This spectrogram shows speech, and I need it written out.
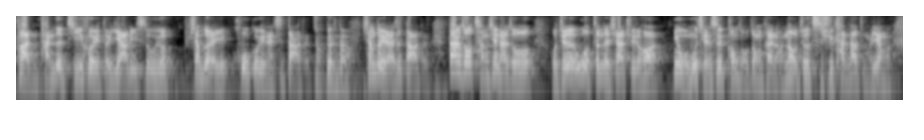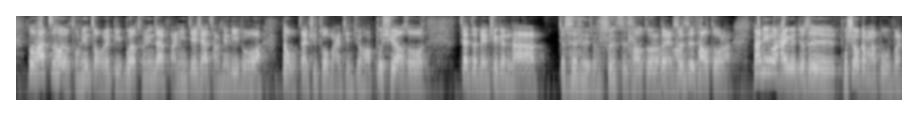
反弹的机会的压力似乎又相对来货柜原来是大的，要更大，相对来是大的。当然说长线来说，我觉得如果真的下去的话，因为我目前是空手状态了，那我就持续看它怎么样嘛。如果它之后有重新走回底部，要重新再反映接下来长线利多的话，那我再去做买进就好，不需要说在这边去跟它。就是就顺势操作了，对，顺势操作了。哦、那另外还有一个就是不锈钢的部分，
